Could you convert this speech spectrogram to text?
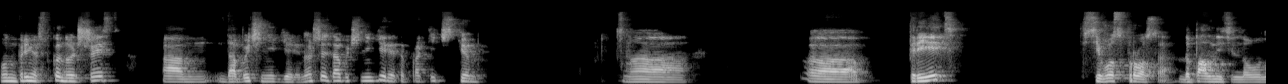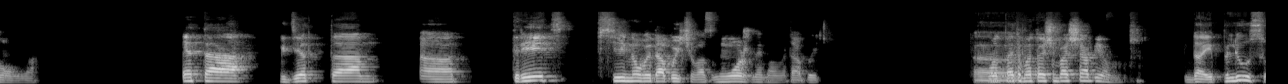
Ну, например, что такое 0,6 э, добычи Нигерии? 0,6 добычи Нигерии – это практически э, э, треть всего спроса дополнительного нового. Это где-то э, треть всей новой добычи, возможной новой добычи. Вот а, поэтому это очень большой объем. Да, и плюс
